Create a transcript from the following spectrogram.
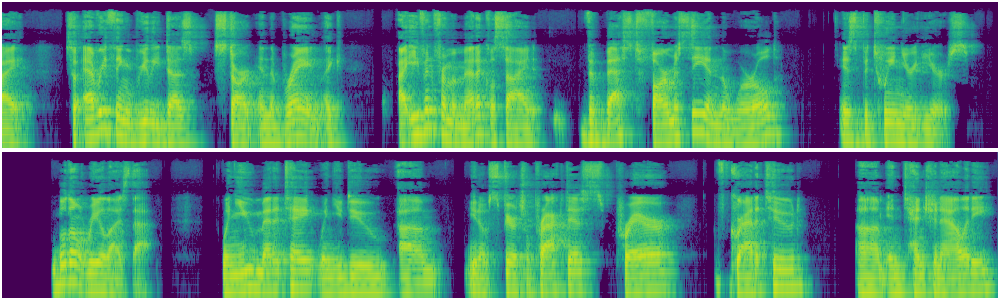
right? So everything really does start in the brain. Like Even from a medical side, the best pharmacy in the world is between your ears. People don't realize that. When you meditate, when you do, um, you know, spiritual practice, prayer, gratitude, um, intentionality,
